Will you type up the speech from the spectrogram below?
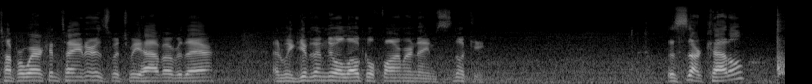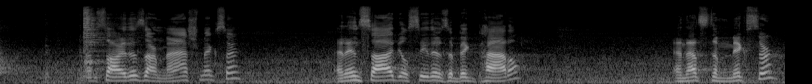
Tupperware containers, which we have over there. And we give them to a local farmer named Snooky. This is our kettle. I'm sorry, this is our mash mixer. And inside you'll see there's a big paddle. And that's the mixer.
